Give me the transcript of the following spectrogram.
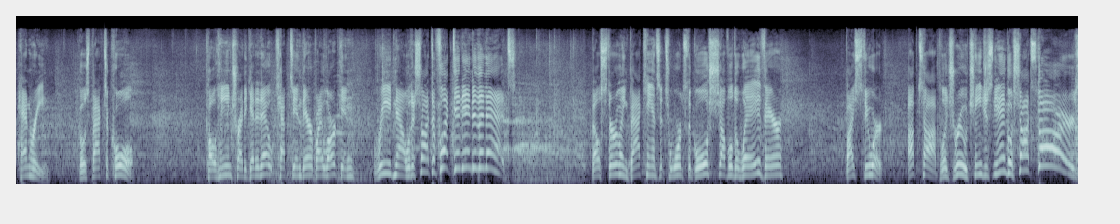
Henry goes back to Cole. Culhane tried to get it out, kept in there by Larkin. Reed now with a shot deflected into the net. Bell Sterling backhands it towards the goal, shoveled away there by Stewart. Up top, LeDrew changes the angle, shot, scores!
